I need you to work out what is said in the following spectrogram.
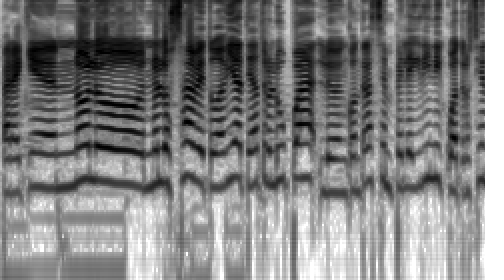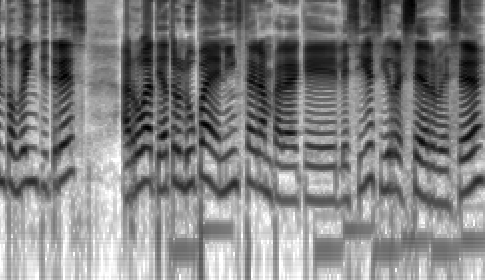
Para quien no lo, no lo sabe todavía, Teatro Lupa lo encontrás en Pellegrini 423, arroba Teatro Lupa en Instagram para que le sigues y reserves, ¿eh?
